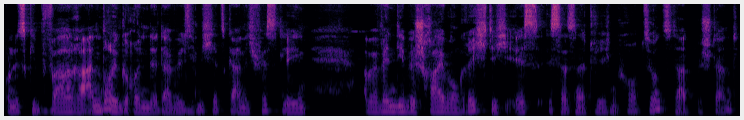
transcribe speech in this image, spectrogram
und es gibt wahre andere Gründe, da will ich mich jetzt gar nicht festlegen. Aber wenn die Beschreibung richtig ist, ist das natürlich ein Korruptionstatbestand.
